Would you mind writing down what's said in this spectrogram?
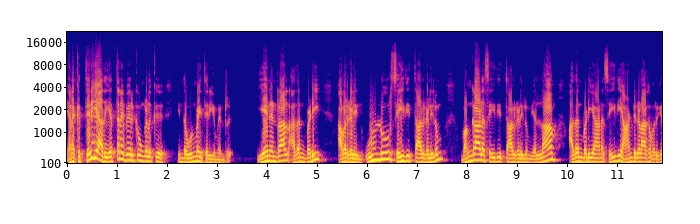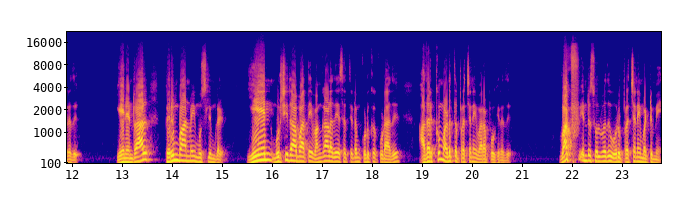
எனக்கு தெரியாது எத்தனை பேருக்கு உங்களுக்கு இந்த உண்மை தெரியும் என்று. ஏனென்றால் அதன்படி அவர்களின் உள்ளூர் செய்தித்தாள்களிலும் வங்காள செய்தித்தாள்களிலும் எல்லாம் அதன்படியான செய்தி ஆண்டுகளாக வருகிறது. ஏனென்றால் பெரும்பான்மை முஸ்லிம்கள் ஏன் முர்ஷிதாபாத்தை வங்காளதேசத்திடம் கொடுக்கக்கூடாது? அதற்கும் அடுத்த பிரச்சனை வரப்போகிறது. வக்ஃப் என்று சொல்வது ஒரு பிரச்சனை மட்டுமே.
